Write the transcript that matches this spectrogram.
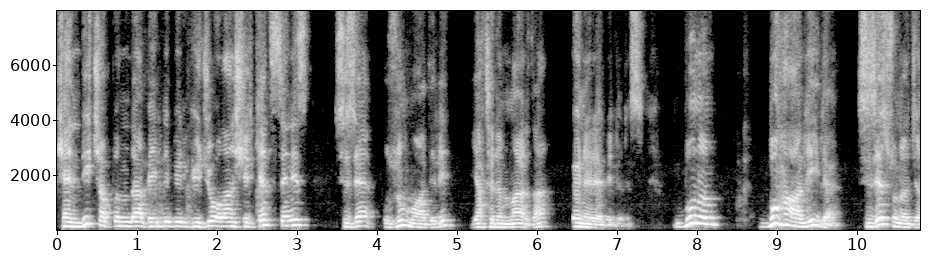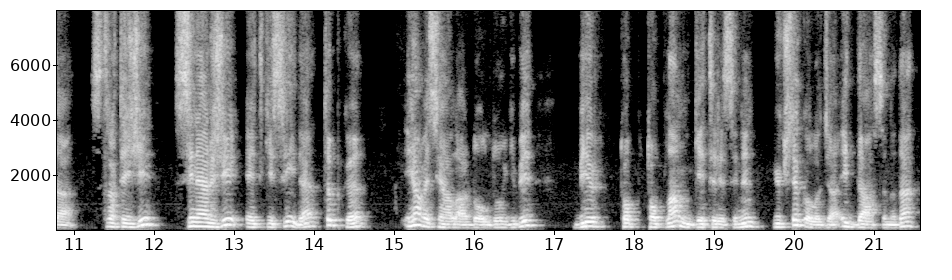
kendi çapında belli bir gücü olan şirketseniz size uzun vadeli yatırımlar da önerebiliriz. Bunun bu haliyle size sunacağı strateji sinerji etkisiyle tıpkı İHA ve SİHA'larda olduğu gibi bir top, toplam getirisinin yüksek olacağı iddiasını da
